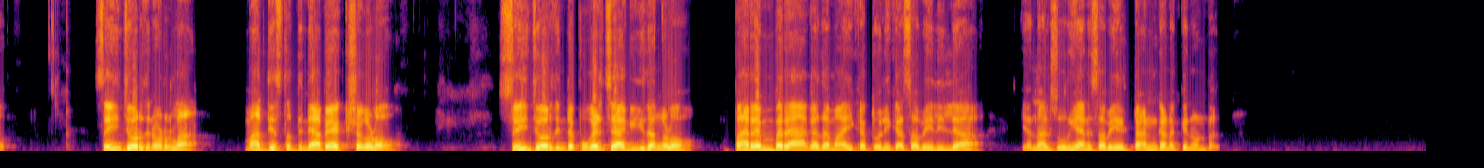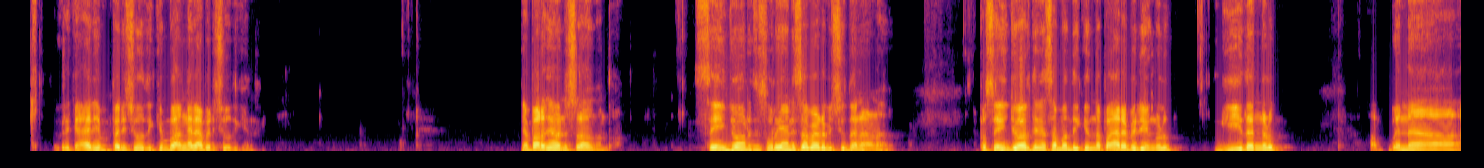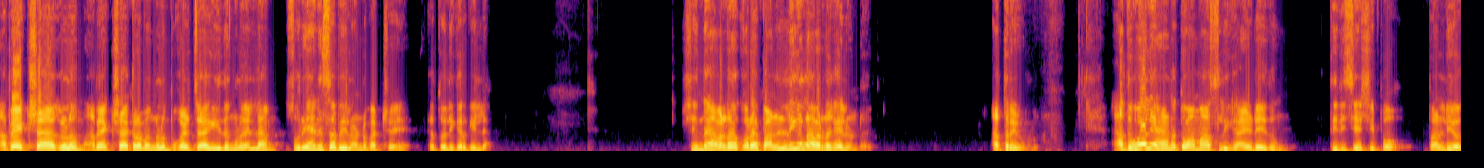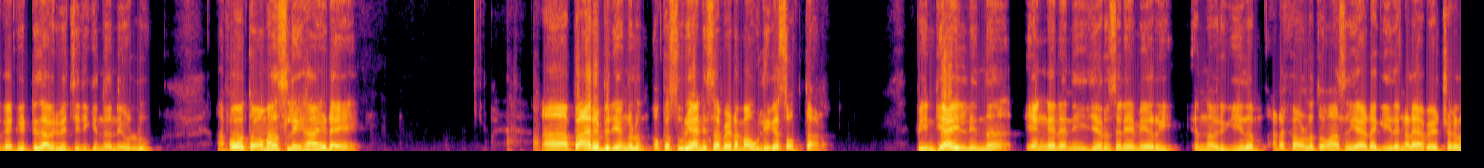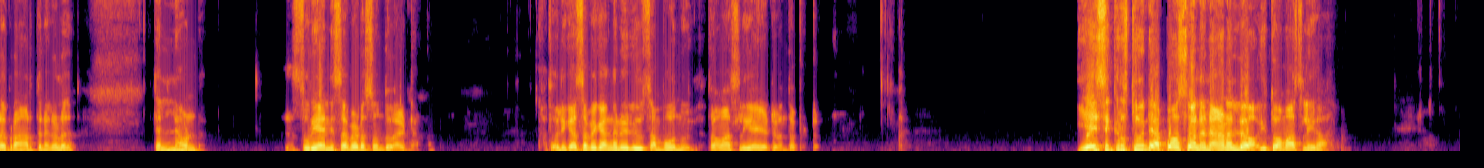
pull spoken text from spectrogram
സെയിന്റ് ജോർജിനോടുള്ള മാധ്യസ്ഥത്തിന്റെ അപേക്ഷകളോ സെയിന്റ് ജോർജിന്റെ പുകഴ്ച ഗീതങ്ങളോ പരമ്പരാഗതമായി കത്തോലിക്ക സഭയിലില്ല. എന്നാൽ സുറിയാനി സഭയിൽ ടൺ കണക്കിനുണ്ട്. ഒരു കാര്യം പരിശോധിക്കുമ്പോൾ അങ്ങനെ പരിശോധിക്കുന്നത്. ഞാൻ പറഞ്ഞു മനസ്സിലാവുന്നുണ്ടോ? സെയിന്റ് ജോർജ് സുറിയാനി സഭയുടെ വിശുദ്ധനാണ്. ഇപ്പൊ സെയിന്റ് ജോർജിനെ സംബന്ധിക്കുന്ന പാരമ്പര്യങ്ങളും ഗീതങ്ങളും പിന്നെ അപേക്ഷകളും അപേക്ഷാക്രമങ്ങളും പുകഴ്ചാഗീതങ്ങളും എല്ലാം സുറിയാനി സഭയിലുണ്ട് പക്ഷേ കത്തോലിക്കർക്കില്ല. പക്ഷെ ഇന്ന് അവരുടെ കുറെ പള്ളികൾ അവരുടെ കയ്യിലുണ്ട്. അത്രയേ ഉള്ളൂ. അതുപോലെയാണ് തോമാസ് ലിഹായുടേതും തിരിശേഷിപ്പോ. പള്ളിയൊക്കെ കിട്ടിയത് അവർ വെച്ചിരിക്കുന്നതെന്നേ ഉള്ളൂ. അപ്പോൾ തോമസ് ലിഹായുടെ പാരമ്പര്യങ്ങളും ഒക്കെ സുറിയാനി സഭയുടെ മൗലിക സ്വത്താണ്. ഇന്ത്യയിൽ നിന്ന് എങ്ങനെ നീ ജെറുസലേമേറി എന്ന ഒരു ഗീതം അടക്കമുള്ള തോമാസ് ലിഹായുടെ ഗീതങ്ങളെ അപേക്ഷകൾ പ്രാർത്ഥനകൾ ഇതെല്ലാം ഉണ്ട്. സുറിയാനി സഭയുടെ സ്വന്തമായിട്ടാണ്. കത്തോലിക്ക സഭയ്ക്ക് അങ്ങനെ ഒരു സംഭവമൊന്നുമില്ല തോമാസ് ലിഹായിട്ട് ബന്ധപ്പെട്ട്. യേശുക്രിസ്തുവിന്റെ അപ്പോസ്വലനാണല്ലോ ഈ തോമാസ് ലിഹ.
